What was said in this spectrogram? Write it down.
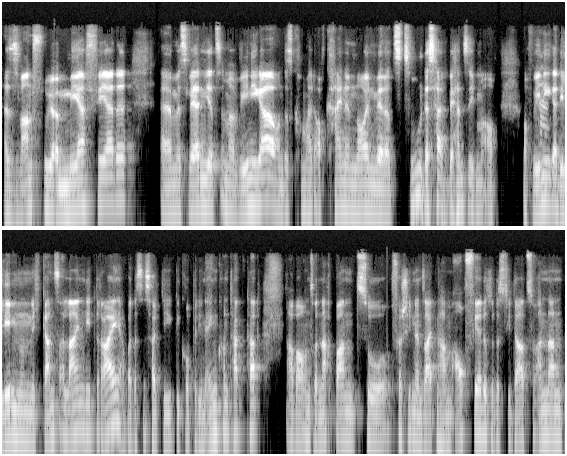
Also es waren früher mehr Pferde. Ähm, es werden jetzt immer weniger und es kommen halt auch keine neuen mehr dazu. Deshalb werden es eben auch, auch weniger. Die leben nun nicht ganz allein, die drei, aber das ist halt die, die Gruppe, die einen engen Kontakt hat. Aber unsere Nachbarn zu verschiedenen Seiten haben auch Pferde, sodass die da zu anderen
